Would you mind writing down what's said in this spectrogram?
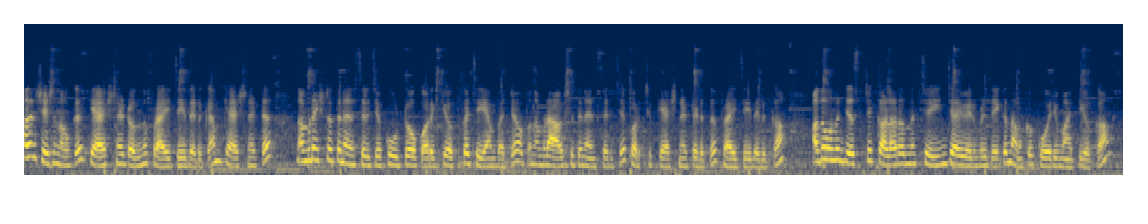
അതിനുശേഷം നമുക്ക് കാഷ്നട്ട് ഒന്ന് ഫ്രൈ ചെയ്തെടുക്കാം. കാഷ്നട്ട് നമ്മുടെ ഇഷ്ടത്തിനനുസരിച്ച് കൂട്ടുകയോ കുറയ്ക്കുകയോ ഒക്കെ ചെയ്യാൻ പറ്റും. അപ്പോൾ നമ്മുടെ ആവശ്യത്തിനനുസരിച്ച് കുറച്ച് കാഷ്നട്ട് എടുത്ത് ഫ്രൈ ചെയ്തെടുക്കാം. അതൊന്ന് ജസ്റ്റ് കളർ ഒന്ന് ചേഞ്ച് ആയി വരുമ്പോഴത്തേക്ക് നമുക്ക് കോരി മാറ്റി വെക്കാം.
